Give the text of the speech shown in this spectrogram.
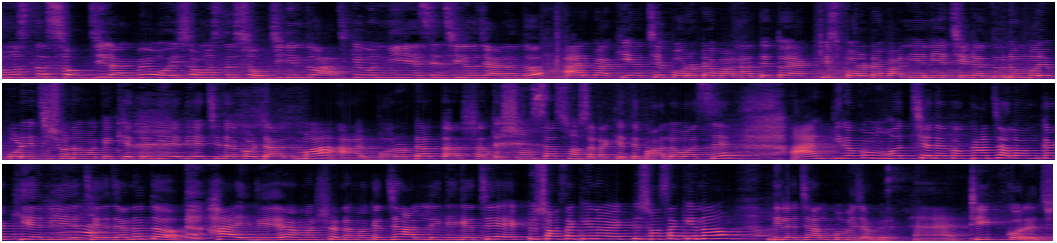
সমস্ত সবজি লাগবে, ওই সমস্ত সবজি কিন্তু আজকে ও নিয়ে এসেছিল, জানো তো। আর বাকি আছে পরোটা বানাতে। তো এক পিস পরোটা বানিয়ে নিয়েছি। এটা দু নম্বরে পড়েছি। সোনামাকে খেতে দিয়ে দিয়েছি, দেখো, ডালমা আর পরোটা। তার সাথে শশা শশাটা খেতে ভালোবাসে। আর কীরকম হচ্ছে, দেখো, কাঁচা লঙ্কা খেয়ে নিয়েছে, জানো তো? হাই রে আমার সোনামাকে ঝাল লেগে গেছে। একটু শশা খেয়ে নাও একটু শশা খেয়ে নাও দিলে ঝাল কমে যাবে। হ্যাঁ ঠিক করেছ।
